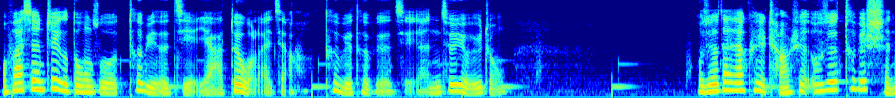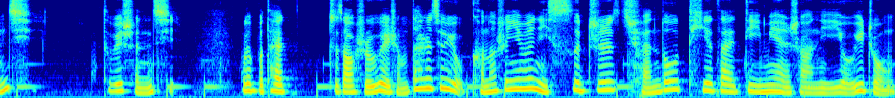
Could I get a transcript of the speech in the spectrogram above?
我发现这个动作特别的解压，对我来讲，特别特别的解压，你就有一种。我觉得大家可以尝试，我觉得特别神奇，特别神奇。我也不太知道是为什么，但是就有可能是因为你四肢全都贴在地面上，你有一种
